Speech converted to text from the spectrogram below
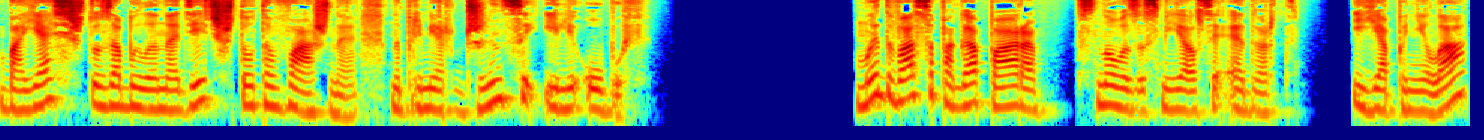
боясь, что забыла надеть что-то важное, например, джинсы или обувь. «Мы два сапога пара», — снова засмеялся Эдвард. И я поняла,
